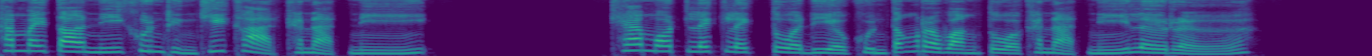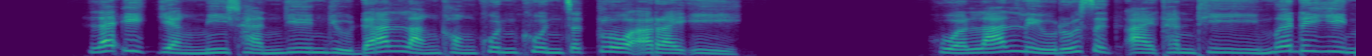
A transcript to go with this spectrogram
ทำไมตอนนี้คุณถึงขี้ขลาดขนาดนี้ แค่มดเล็ก ๆ ตัวเดียวคุณต้องระวังตัวขนาดนี้เลยเหรอ และอีกอย่างมีฉันยืนอยู่ด้านหลังของคุณคุณจะกลัวอะไรอีก หัวล้านหลิวรู้สึกอายทันทีเมื่อได้ยิน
